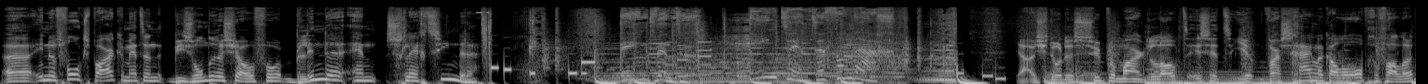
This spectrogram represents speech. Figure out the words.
Eh, in het Volkspark met een bijzondere show voor blinden en slechtzienden. 120. 120 vandaag. Ja, als je door de supermarkt loopt, is het je waarschijnlijk al wel opgevallen.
